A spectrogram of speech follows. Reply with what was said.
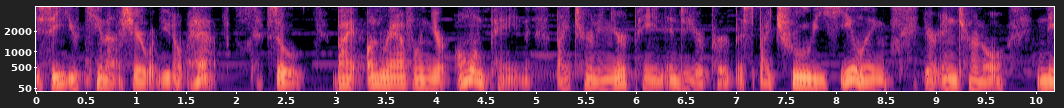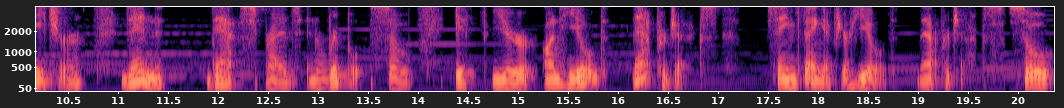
you see, you cannot share what you don't have. So, by unraveling your own pain, by turning your pain into your purpose, by truly healing your internal nature, then that spreads and ripples. So if you're unhealed, that projects. Same thing if you're healed, that projects. So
